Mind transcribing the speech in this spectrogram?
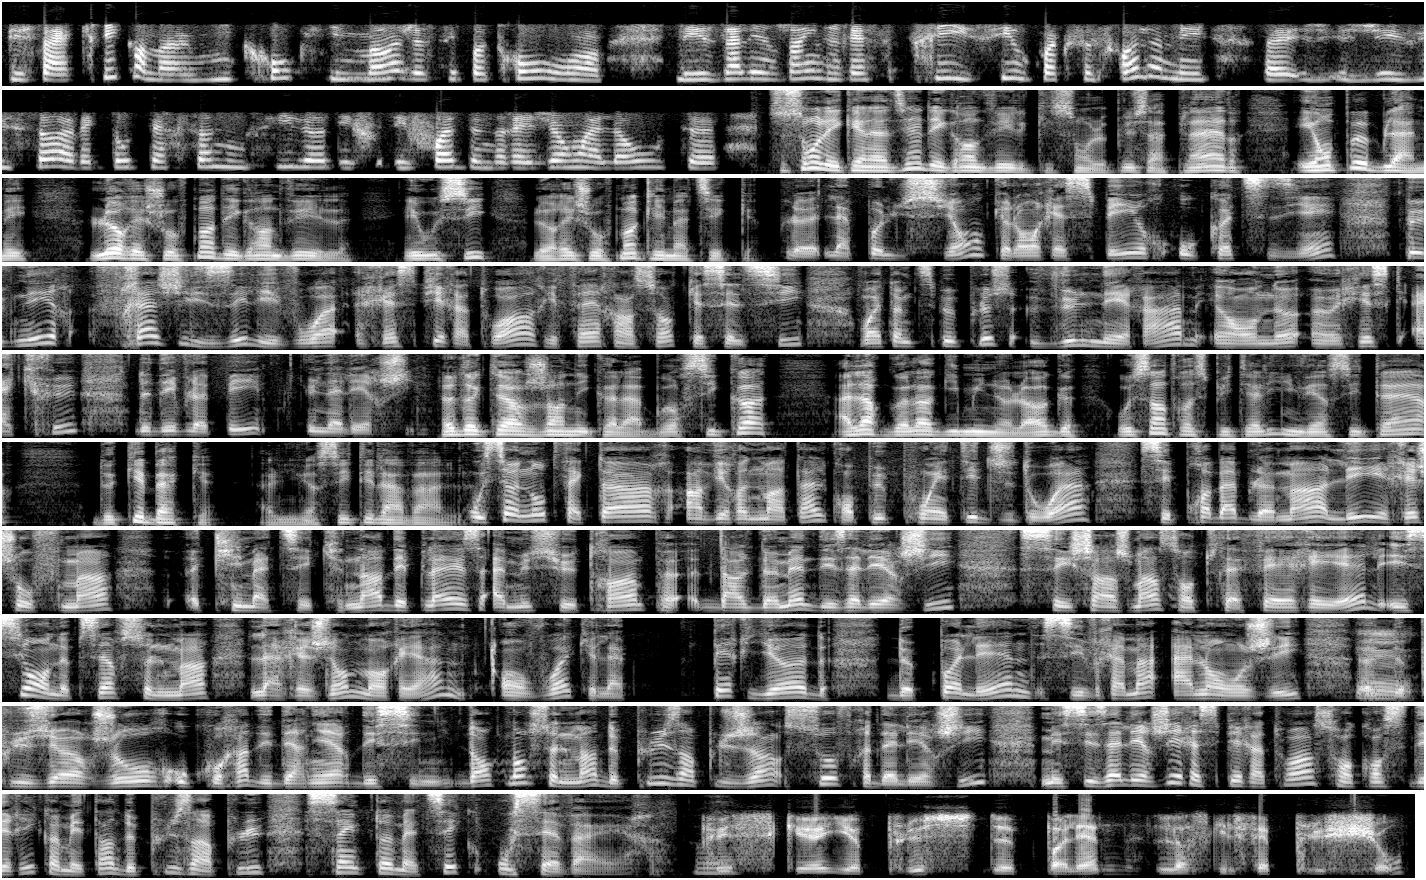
puis ça crée comme un microclimat. Je sais pas trop où les allergènes restent pris ici ou quoi que ce soit, là, mais euh, j'ai vu ça avec d'autres personnes aussi, là, des, des fois d'une région à l'autre. Ce sont les Canadiens des grandes villes qui sont le plus à plaindre et on peut blâmer le réchauffement des grandes villes et aussi le réchauffement climatique. la pollution que l'on respire au quotidien peut venir fragiliser les voies respiratoires et faire en sorte que celles-ci vont être un petit peu plus vulnérables et on a un risque accru de développer une allergie. Le docteur Jean-Nicolas Boursicotte, allergologue immunologue au Centre hospitalier universitaire de Québec à l'Université Laval. Aussi, un autre facteur environnemental qu'on peut pointer du doigt, c'est probablement les réchauffements euh, climatiques. N'en déplaise à M. Trump, dans le domaine des allergies, ces changements sont tout à fait réels. Et si on observe seulement la région de Montréal, on voit que la période de pollen s'est vraiment allongée euh, de mm. plusieurs jours au courant des dernières décennies. Donc, non seulement de plus en plus de gens souffrent d'allergies, mais ces allergies respiratoires sont considérées comme étant de plus en plus symptomatiques ou sévères. Puisqu'il y a plus de pollen lorsqu'il fait plus chaud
